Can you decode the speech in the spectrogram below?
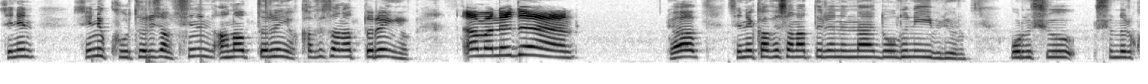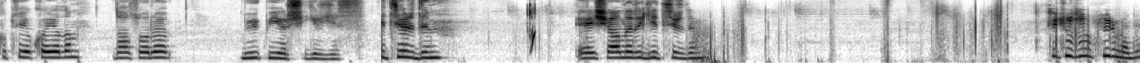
Senin seni kurtaracağım. Senin anahtarın yok. Kafes anahtarın yok. Ama neden? Ya senin kafe sanatlarının nerede olduğunu iyi biliyorum. Burada şu şunları kutuya koyalım. Daha sonra büyük bir yarışa gireceğiz. Getirdim. Eşyaları getirdim. Hiç uzun sürmedi.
